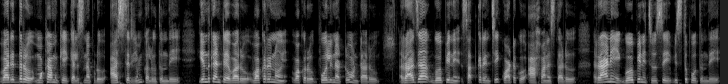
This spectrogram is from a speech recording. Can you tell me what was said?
వారిద్దరూ ముఖాముఖి కలిసినప్పుడు ఆశ్చర్యం కలుగుతుంది. ఎందుకంటే వారు ఒకరిని ఒకరు పోలినట్టు ఉంటారు. రాజా గోపిని సత్కరించి కోటకు ఆహ్వానిస్తాడు. రాణి గోపిని చూసి విస్తుపోతుంది.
